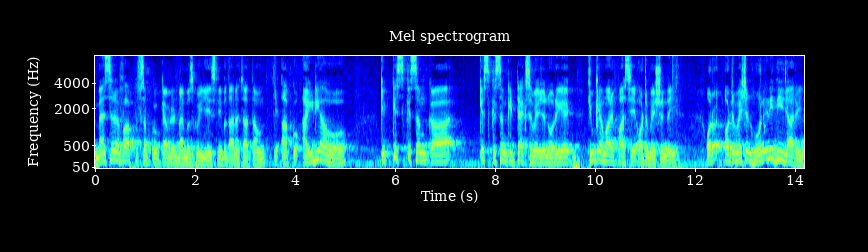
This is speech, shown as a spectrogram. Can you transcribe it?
मैं सिर्फ़ आप सबको कैबिनेट मेंबर्स को ये इसलिए बताना चाहता हूँ कि आपको आइडिया हो कि किस किस्म का, किस किस्म की टैक्स इवेजन हो रही है, क्योंकि हमारे पास ये ऑटोमेशन नहीं है। और ऑटोमेशन होने नहीं दी जा रही।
